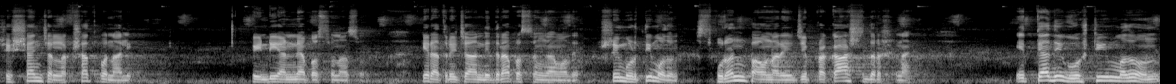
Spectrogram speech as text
शिष्यांच्या लक्षात पण आली. पिंडी आणण्यापासून असो की रात्रीच्या निद्रा प्रसंगामध्ये श्रीमूर्तीमधून स्फुरण पावणारे जे प्रकाश दर्शन आहे इत्यादी गोष्टींमधून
